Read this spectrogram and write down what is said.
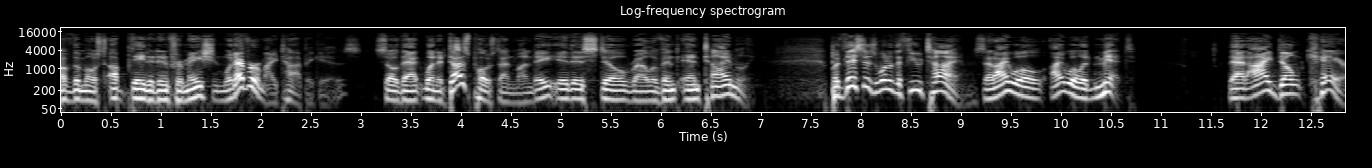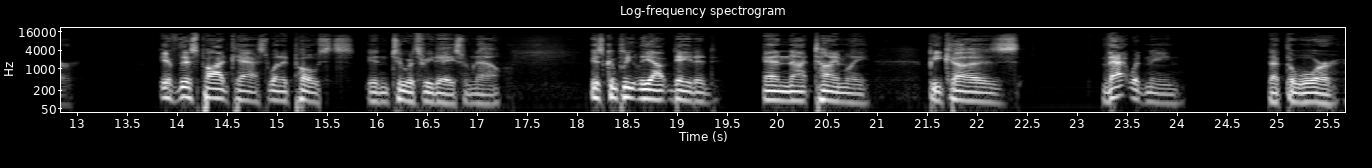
of the most updated information, whatever my topic is, so that when it does post on Monday, it is still relevant and timely. But this is one of the few times that I will I will admit that I don't care if this podcast, when it posts in two or three days from now, is completely outdated and not timely, because that would mean that the war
